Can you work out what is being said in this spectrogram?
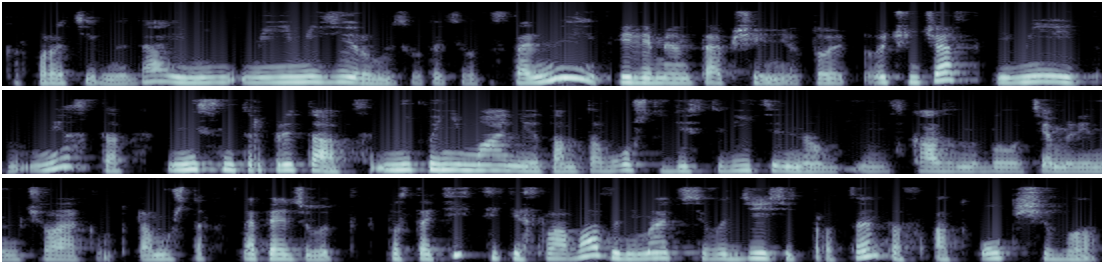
корпоративной, да, и минимизировались вот эти вот остальные элементы общения, то это очень часто имеет место мисинтерпретация, непонимание там того, что действительно сказано было тем или иным человеком. Потому что, опять же, вот по статистике слова занимают всего 10% от общего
